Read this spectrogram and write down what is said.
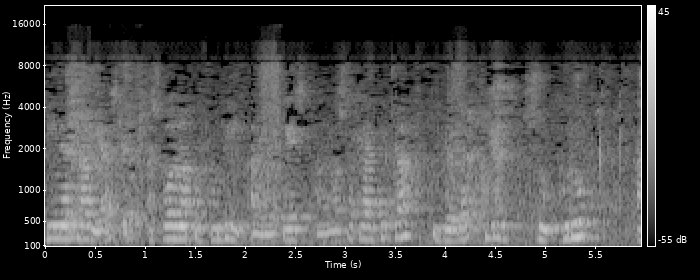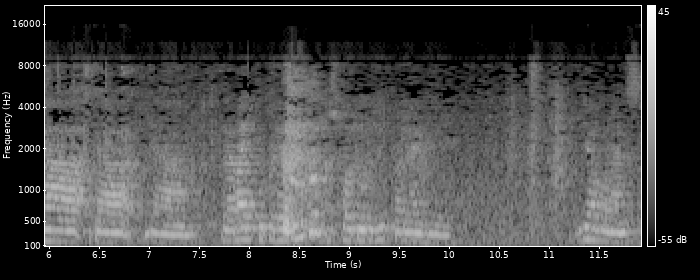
quines àrees es poden aprofundir en el que és la nostra pràctica i veure quin subgrup eh, de, de treball cooperatiu es pot obrir per l'any ve. Llavors,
